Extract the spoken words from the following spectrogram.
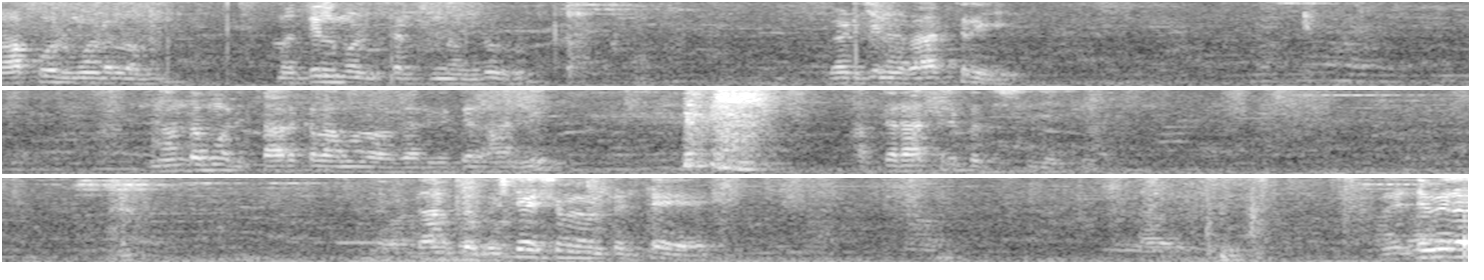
రాపూర్ మండలం మద్దిల మండల సెంటర్ నందు గడిచిన రాత్రి నందమూరి తారక రామారావు గారి విగ్రహాన్ని అర్ధరాత్రి ప్రతిష్ఠ చేసింది. దాంట్లో విశేషం ఏమిటంటే రెండు వేల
